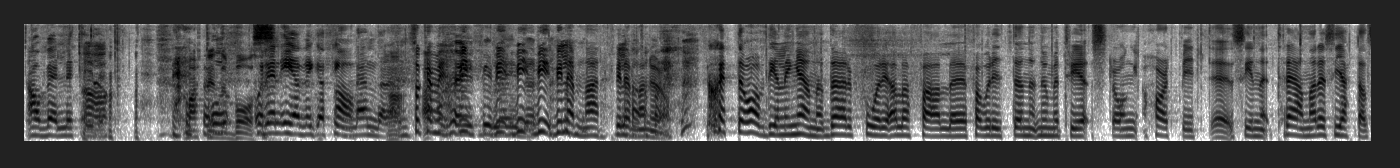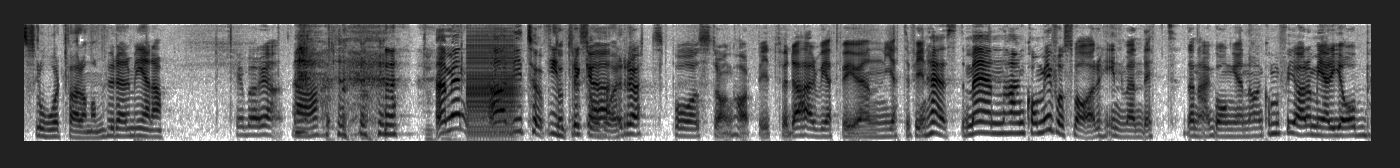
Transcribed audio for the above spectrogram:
Ja, väldigt tidigt. Martin the Och, Boss. och den eviga finländaren. Så kan vi, vi, vi, vi, vi, lämnar, vi lämnar nu då. Sjätte avdelningen, där får i alla fall eh, favoriten nummer tre, Strong Heartbeat, eh, sin tränares hjärta att slå hårt för honom. Hur är det med era? Ska jag börja? Ja. Nej, men, ja, det är tufft Inte att trycka rött på Strong Heartbeat, för det här vet vi ju en jättefin häst. Men han kommer ju få svar invändigt den här gången och han kommer få göra mer jobb.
